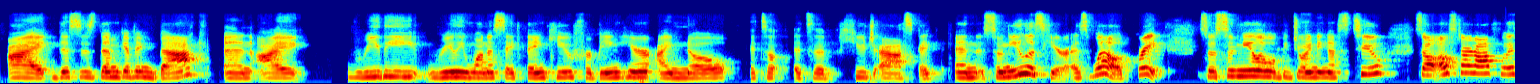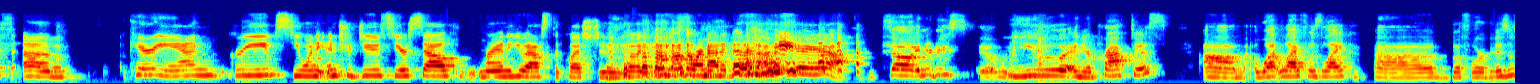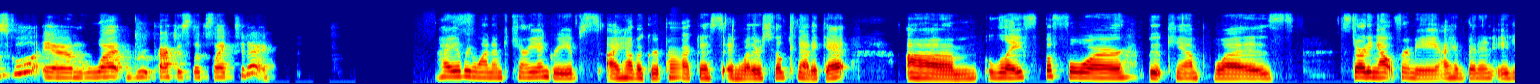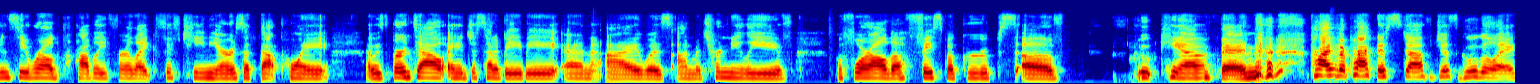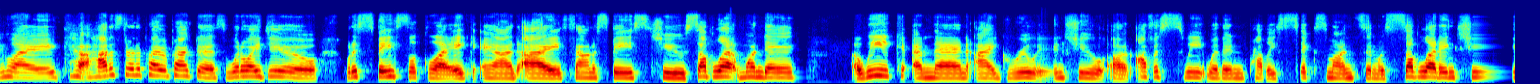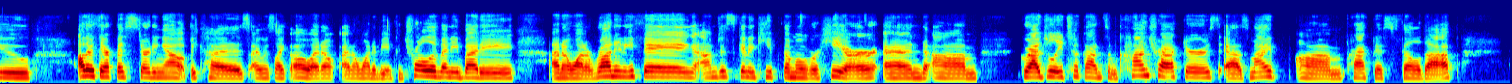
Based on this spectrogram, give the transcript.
I this is them giving back and I really really want to say thank you for being here. I know it's a it's a huge ask. I, and Sonila's here as well. Great. So Sonila will be joining us too. So I'll start off with um Carrie Ann Greaves, you want to introduce yourself? Miranda, you asked the question. You format it better than me. yeah, yeah. yeah. So introduce uh, you and your practice, um, what life was like uh, before business school, and what group practice looks like today. Hi, everyone. I'm Carrie Ann Greaves. I have a group practice in Wethersfield, Connecticut. Um, life before boot camp was starting out for me. I had been in agency world probably for like 15 years at that point. I was burnt out. I had just had a baby and I was on maternity leave before all the Facebook groups of boot camp and private practice stuff, just Googling like how to start a private practice. What do I do? What does space look like? And I found a space to sublet one day a week. And then I grew into an office suite within probably six months and was subletting to other therapists starting out because I was like, oh, I don't, I don't want to be in control of anybody. I don't want to run anything. I'm just going to keep them over here. And um, gradually took on some contractors as my um, practice filled up.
